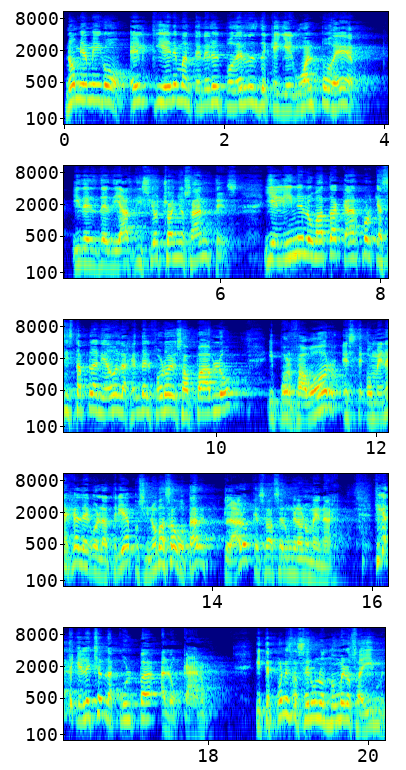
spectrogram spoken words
No, mi amigo, él quiere mantener el poder desde que llegó al poder y desde 18 años antes. Y el INE lo va a atacar porque así está planeado en la agenda del Foro de Sao Paulo y por favor, este homenaje a la egolatría, pues si no vas a votar, claro que se va a hacer un gran homenaje. Fíjate que le echas la culpa a lo caro. Y te pones a hacer unos números ahí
